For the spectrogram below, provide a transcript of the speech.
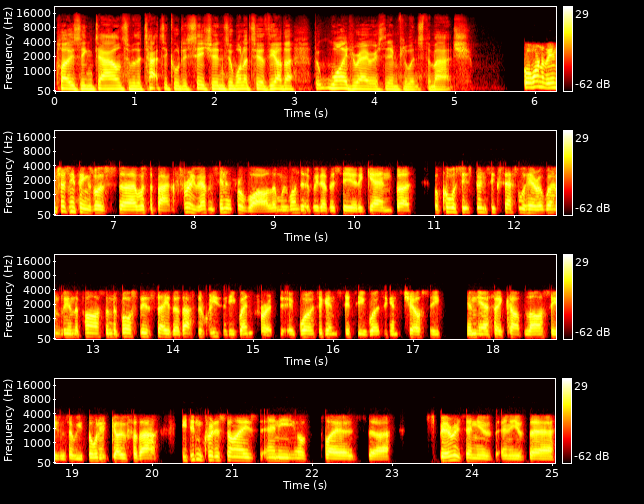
closing down some of the tactical decisions and one or two of the other the wider areas that influenced the match? Well, one of the interesting things was uh, was the back three. We haven't seen it for a while, and we wondered if we'd ever see it again. But of course, it's been successful here at Wembley in the past, and the boss did say that that's the reason he went for it. It worked against City, worked against Chelsea, in the FA Cup last season, so we thought he'd go for that. He didn't criticise any of players' uh, spirits, any of any of their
